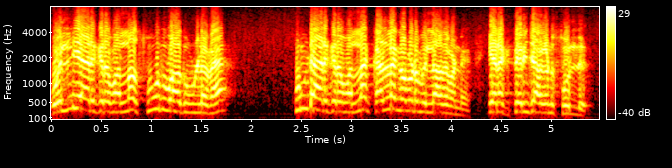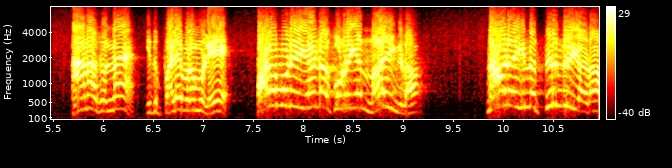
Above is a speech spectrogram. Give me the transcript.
ஒல்லியா இருக்கிறவன் எல்லாம் சூதுவாது உள்ளவன். குண்டா இருக்கிறவன் எல்லாம் கள்ளங்கபடம் இல்லாதவன். எனக்கு தெரிஞ்சாகன்னு சொல்லு. நானா சொன்னேன் இது பழைய பழமொழி. பழமொழி ஏன்டா சொல்றீங்க? நாய்ங்களா? நாடா இன்னும் திருந்துறியாடா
